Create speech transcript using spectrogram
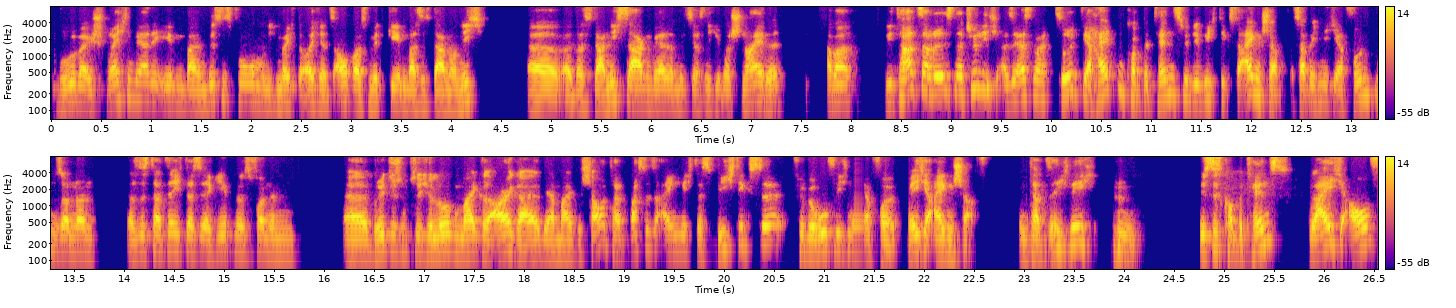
worüber ich sprechen werde, eben beim Business Forum. Und ich möchte euch jetzt auch was mitgeben, was ich da noch nicht, äh, was ich da nicht sagen werde, damit sich das nicht überschneidet. Aber die Tatsache ist natürlich, also erstmal zurück, wir halten Kompetenz für die wichtigste Eigenschaft. Das habe ich nicht erfunden, sondern das ist tatsächlich das Ergebnis von einem äh, britischen Psychologen Michael Argyle, der mal geschaut hat, was ist eigentlich das Wichtigste für beruflichen Erfolg? Welche Eigenschaft? Und tatsächlich ist es Kompetenz gleich auf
